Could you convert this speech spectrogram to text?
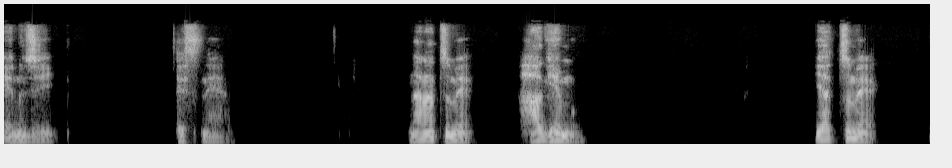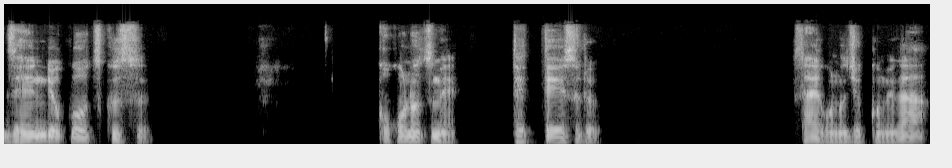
NG ですね。七つ目、励む。八つ目、全力を尽くす。九つ目、徹底する。最後の10個目が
